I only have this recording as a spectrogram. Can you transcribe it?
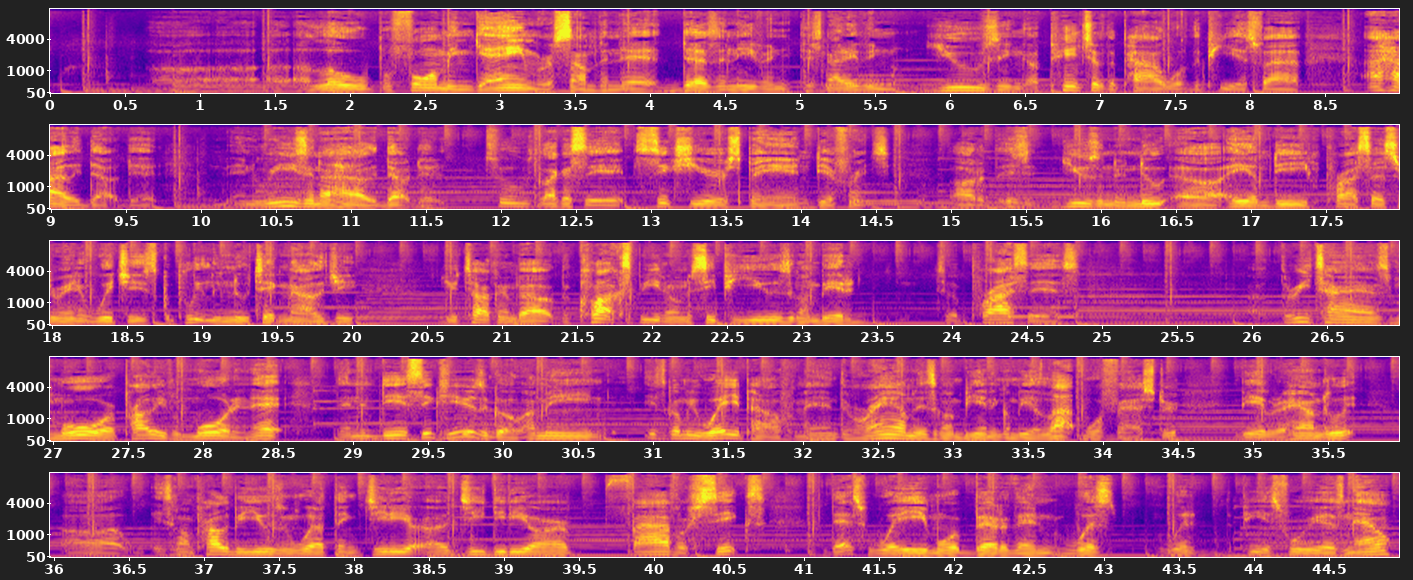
uh, a low performing game or something that doesn't even it's not even using a pinch of the power of the PS5. I highly doubt that. And reason I highly doubt that two, like I said, six year span difference. Uh, is using the new uh, AMD processor in it, which is completely new technology. You're talking about the clock speed on the CPU is going to be able to, to process uh, three times more, probably even more than that, than it did six years ago. I mean, it's going to be way powerful, man. The RAM that's going to be in it going to be a lot more faster, be able to handle it. Uh, it's going to probably be using what I think GDR, uh, GDDR five or six that's way more better than what's what the PS4 is now.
